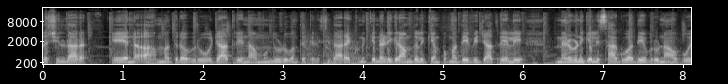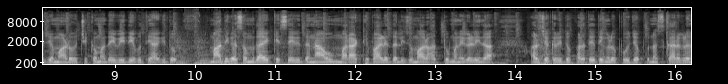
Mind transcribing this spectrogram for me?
ತಹಶೀಲ್ದಾರ್ ಎ ಎನ್ ಅಹಮದ್ ರವರು ಜಾತ್ರೆಯನ್ನು ಮುಂದೂಡುವಂತೆ ತಿಳಿಸಿದ್ದಾರೆ. ಕುಣಿಕೆನಹಳ್ಳಿ ಗ್ರಾಮದಲ್ಲಿ ಕೆಂಪಮ್ಮ ದೇವಿ ಜಾತ್ರೆಯಲ್ಲಿ ಮೆರವಣಿಗೆಯಲ್ಲಿ ಸಾಗುವ ದೇವರು ನಾವು ಪೂಜೆ ಮಾಡುವ ಚಿಕ್ಕಮ್ಮ ದೇವಿ ದೇವತೆಯಾಗಿದ್ದು ಮಾದಿಗ ಸಮುದಾಯಕ್ಕೆ ಸೇರಿದ ನಾವು ಮರಾಠಿ ಪಾಳ್ಯದಲ್ಲಿ ಸುಮಾರು ಹತ್ತು ಮನೆಗಳಿಂದ ಅರ್ಚಕರಿದ್ದು, ಪ್ರತಿ ತಿಂಗಳು ಪೂಜೆ ಪುನಸ್ಕಾರಗಳನ್ನು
